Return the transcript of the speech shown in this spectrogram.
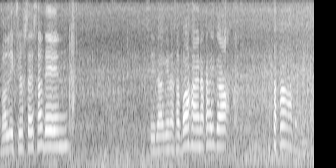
Bal exercise na din. Kasi lagi na sa bahay nakahiga.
